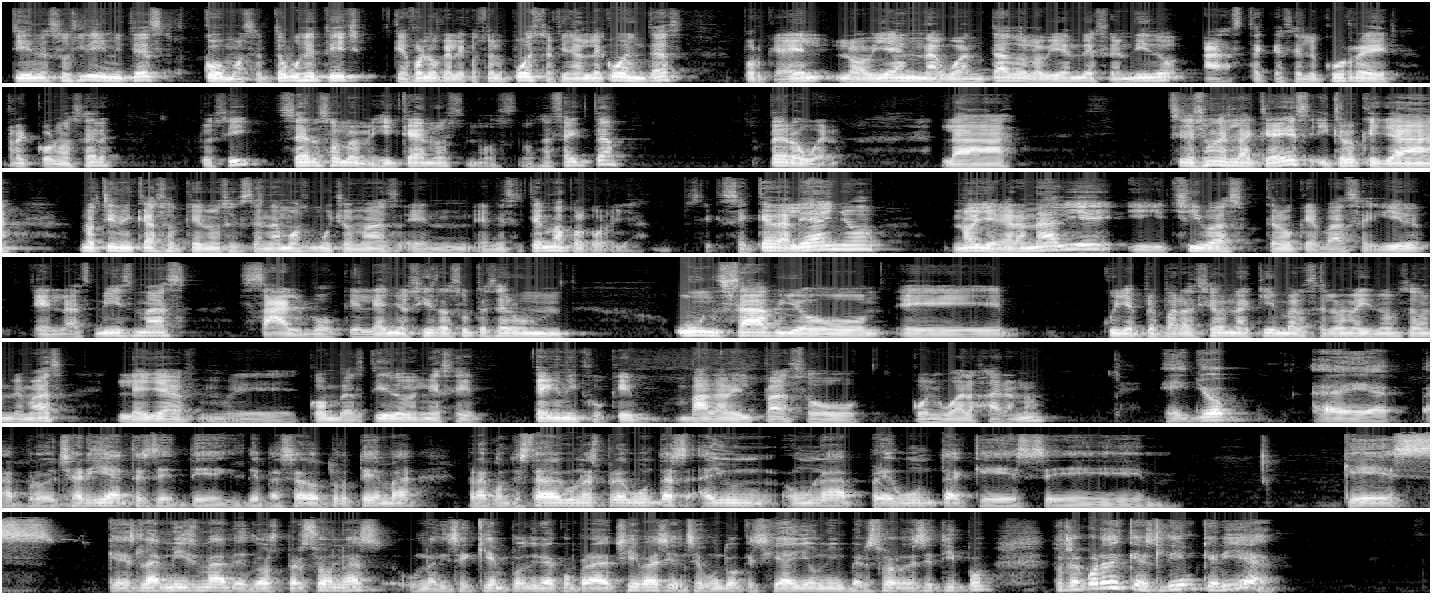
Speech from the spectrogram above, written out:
tiene sus límites, como aceptó Bucetich, que fue lo que le costó el puesto a final de cuentas, porque a él lo habían aguantado, lo habían defendido, hasta que se le ocurre reconocer, pues sí, ser solo mexicanos nos, nos afecta, pero bueno, la situación es la que es y creo que ya no tiene caso que nos extendamos mucho más en, ese tema, porque bueno, ya se, queda el año, no llegará nadie y Chivas creo que va a seguir en las mismas, salvo que el año sí resulte ser un, un sabio eh, cuya preparación aquí en Barcelona y no sé dónde más le haya eh, convertido en ese técnico que va a dar el paso con Guadalajara, ¿no? Eh, yo eh, aprovecharía antes de, pasar a otro tema para contestar algunas preguntas. Hay una pregunta que es, que, es, que es la misma de dos personas. Una dice quién podría comprar a Chivas y el segundo que si haya un inversor de ese tipo. Pues recuerden que Slim quería.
